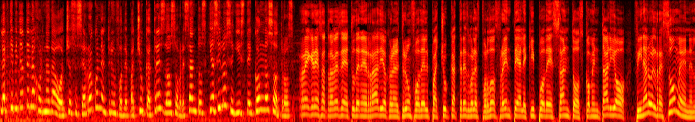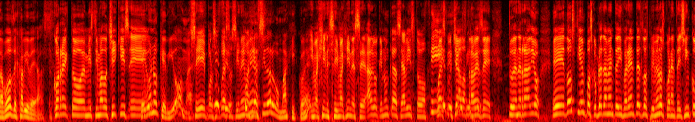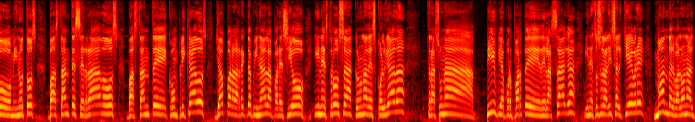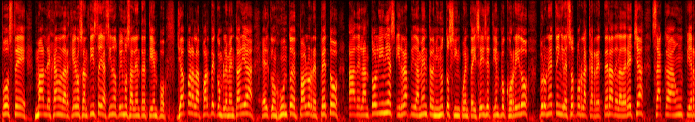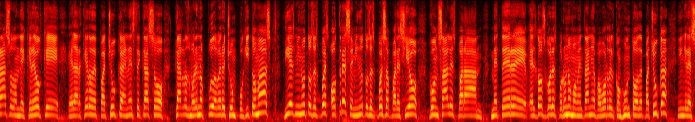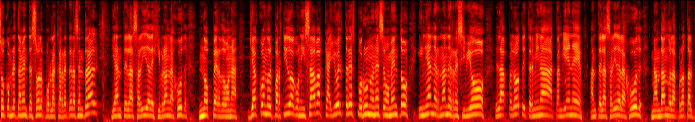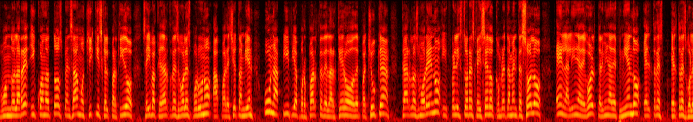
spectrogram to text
La actividad de la jornada 8 se cerró con el triunfo de Pachuca 3-2 sobre Santos y así lo seguiste con nosotros. Regreso a través de TUDN Radio con el triunfo del Pachuca, tres goles por dos frente al equipo de Santos. Comentario final o el resumen en la voz de Javi Beas. Correcto, eh, mi estimado Chiquis. eh, Qué bueno que vio, man. Sí, por supuesto, si no Hubiera sido algo mágico, ¿eh? Imagínese, imagínese, algo que nunca se ha visto Sí, o sí, escuchado sí, a sí. través de TUDN Radio. Eh, dos tiempos completamente diferentes, los primeros 45 minutos bastante cerrados, bastante complicados. Ya para la recta final apareció Inestrosa con una descolgada tras una pifia por parte de la saga. Inestrosa realiza el quiebre, manda el balón al poste más lejano del arquero Santista y así nos fuimos al entretiempo. Ya para la parte complementaria, el conjunto de Pablo Repeto adelantó líneas y rápidamente al minuto 56 de tiempo corrido, Bruneta ingresó por la carretera de la derecha, saca un fierrazo donde creo que el arquero de Pachuca, en este caso Carlos Moreno, pudo haber hecho un poquito más. 10 minutos después o 13 minutos después apareció González para meter eh, el dos goles por uno momentáneo a favor del conjunto de Pachuca. Ingresó completamente solo por la carretera central y ante la salida de Gibran Lajud no perdona. Ya cuando el partido agonizaba, cayó el 3 por 1 en ese momento. Ilian Hernández recibió la pelota y termina también eh, ante la salida de Lajud mandando la pelota al fondo de la red. Y cuando todos pensábamos, chiquis, que el partido se iba a quedar tres goles por uno, apareció también una pifia por parte del arquero de Pachuca, Carlos Moreno, y Félix Torres Caicedo completamente solo en la línea de gol. Termina definiendo el tres, el tres goles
